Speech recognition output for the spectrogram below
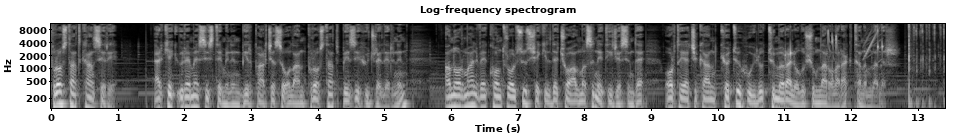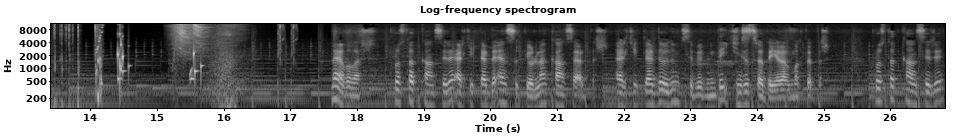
Prostat kanseri, erkek üreme sisteminin bir parçası olan prostat bezi hücrelerinin anormal ve kontrolsüz şekilde çoğalması neticesinde ortaya çıkan kötü huylu tümöral oluşumlar olarak tanımlanır. Merhabalar. Prostat kanseri erkeklerde en sık görülen kanserdir. Erkeklerde ölüm sebebinde ikinci sırada yer almaktadır. Prostat kanseri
